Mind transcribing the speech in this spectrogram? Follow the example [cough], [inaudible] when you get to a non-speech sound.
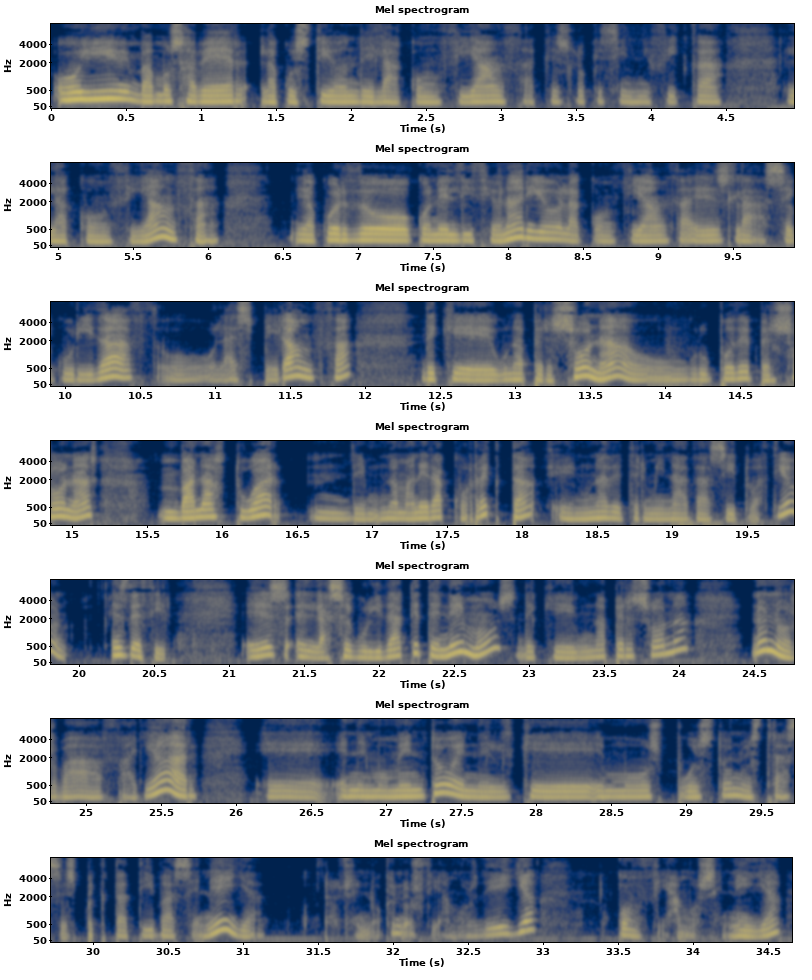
Hoy vamos a ver la cuestión de la confianza, qué es lo que significa la confianza. De acuerdo con el diccionario, la confianza es la seguridad o la esperanza de que una persona o un grupo de personas van a actuar de una manera correcta en una determinada situación. Es decir, es la seguridad que tenemos de que una persona no nos va a fallar eh, en el momento en el que hemos puesto nuestras expectativas en ella, sino que nos fiamos de ella confiamos en ella.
